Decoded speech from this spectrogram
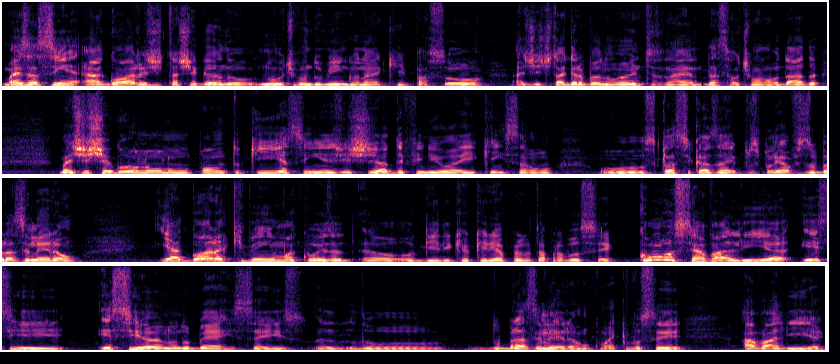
Mas assim, agora a gente tá chegando no último domingo, né, que passou, a gente tá gravando antes, né, dessa última rodada, mas a gente chegou num, num ponto que, assim, a gente já definiu aí quem são os classificados aí pros playoffs do Brasileirão. E agora que vem uma coisa, ô, Guilherme, que eu queria perguntar pra você. Como você avalia esse, esse ano do BR6, uh, do, do Brasileirão? Como é que você avalia?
